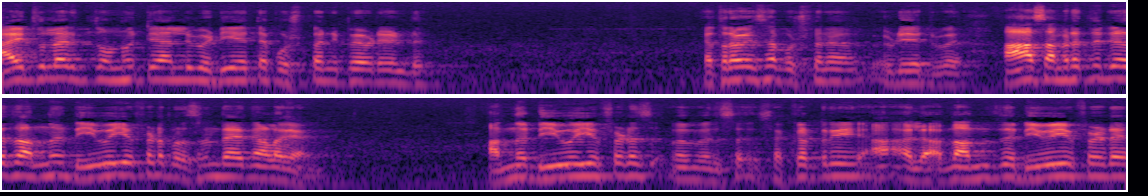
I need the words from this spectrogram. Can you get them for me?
ആയിരത്തി തൊള്ളായിരത്തി തൊണ്ണൂറ്റിനാലിൽ വെടിയേറ്റ പുഷ്പൻ ഇപ്പോൾ എവിടെയുണ്ട്? എത്ര പൈസ പുഷ്പന് എവിടെയായിട്ട് പോയി? ആ സമരത്തിന്റെ അകത്ത് അന്ന് ഡി വൈ എഫ്ഐയുടെ പ്രസിഡന്റ് ആയിരുന്ന ആളെ ഞാൻ. അന്ന് ഡി വൈ എഫ് ഐയുടെ സെക്രട്ടറി അല്ല അന്ന് അന്നത്തെ ഡി വൈ എഫ് ഐയുടെ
